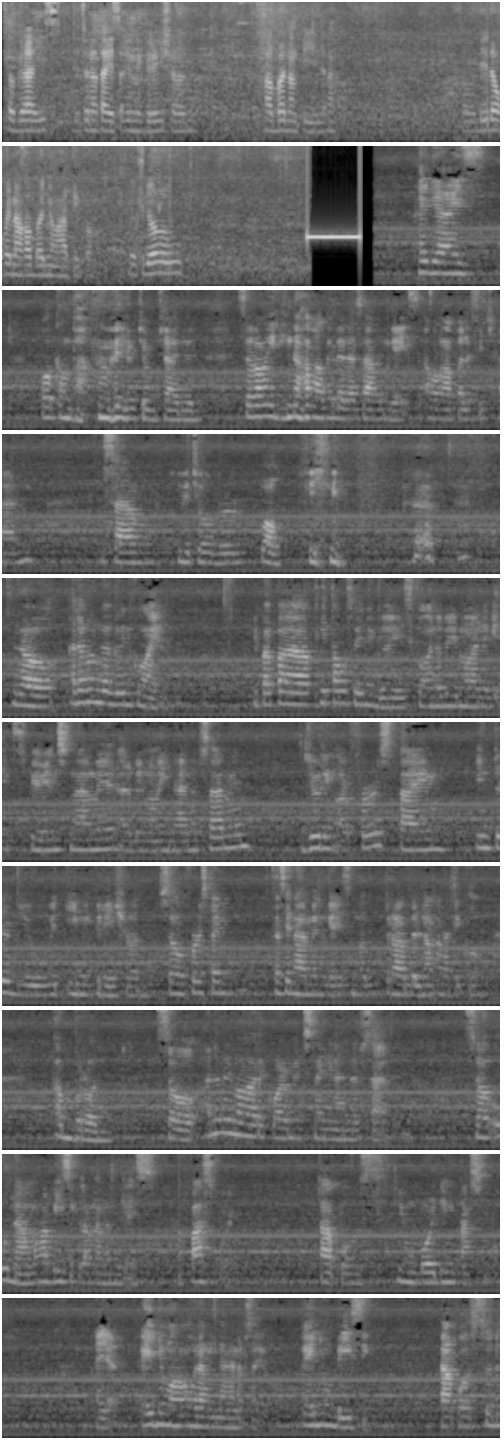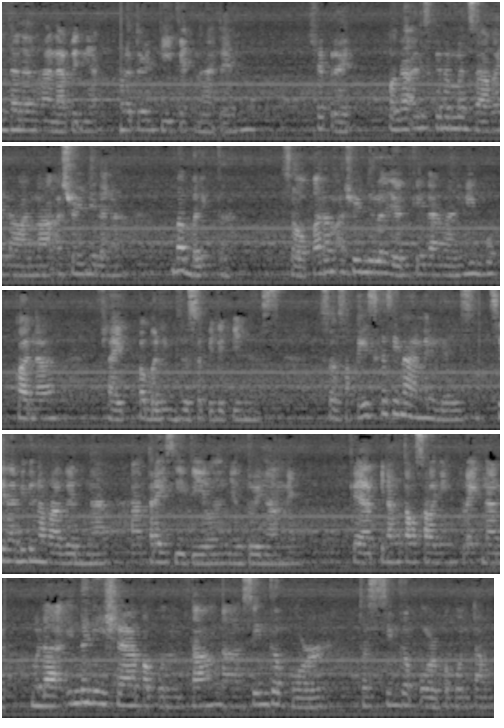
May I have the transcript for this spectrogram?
So guys, dito na tayo sa immigration. Haba ng pila. So di daw kinakabahan yung ate ko. Let's go! Hi guys! Welcome back to my YouTube channel. Sa mga hindi nakakakilala sa akin guys, ako nga pala si Chan. Isang YouTuber. Wow, feeling. so, ano bang gagawin ko ngayon? Ipapakita ko sa inyo guys kung ano ba yung mga naging experience namin, ano ba yung mga hinahanap sa amin during our first time interview with immigration. So, first time kasi namin guys mag-travel ng ate ko abroad. So, ano ba yung mga requirements na hinahanap sa atin? So, una, mga basic lang naman guys. Passport. Tapos, yung boarding pass mo. Ayan. Ayun yung mga unang hinahanap sa'yo. Ayun yung basic. Tapos, sunod na lang hanapin nga, return ticket natin. Siyempre, pag aalis ka ng bansa, kailangan ma-assure nila na babalik ka. So, para ma-assure nila yun, kailangan may book ka na flight pabalik dito sa Pilipinas. So, sa case kasi namin guys, sinabi ko na kagad na uh, Tri-City yun, yung tour namin. Kaya pinakita ko sa kanya yung flight namin mula Indonesia papuntang uh, Singapore, tapos Singapore papuntang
